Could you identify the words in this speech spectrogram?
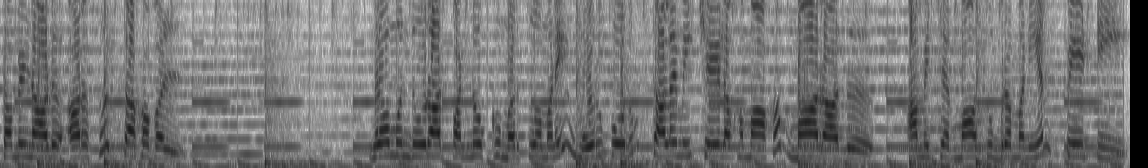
தமிழ்நாடு அரசு தகவல். ஓமந்தூரார் பன்னோக்கு மருத்துவமனை ஒருபோதும் தலைமைச் செயலகமாக மாறாது. அமைச்சர் மா. சுப்பிரமணியன் பேட்டி.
